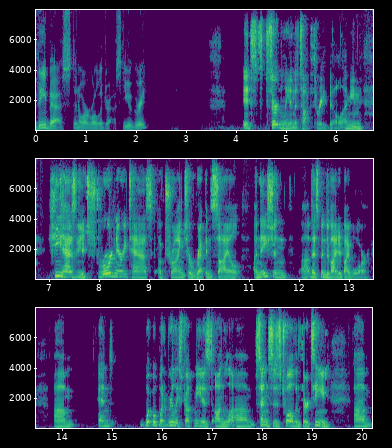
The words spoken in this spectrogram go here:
the best inaugural address. Do you agree? It's certainly in the top three, Bill. I mean, he has the extraordinary task of trying to reconcile a nation uh, that's been divided by war. Um, and what, what really struck me is on um, sentences 12 and 13, um,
